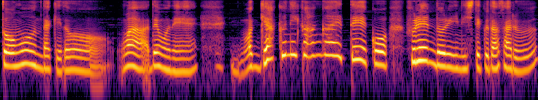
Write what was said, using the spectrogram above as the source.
と思うんだけど、まあでもね、まあ、逆に考えて、こう、フレンドリーにしてくださる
